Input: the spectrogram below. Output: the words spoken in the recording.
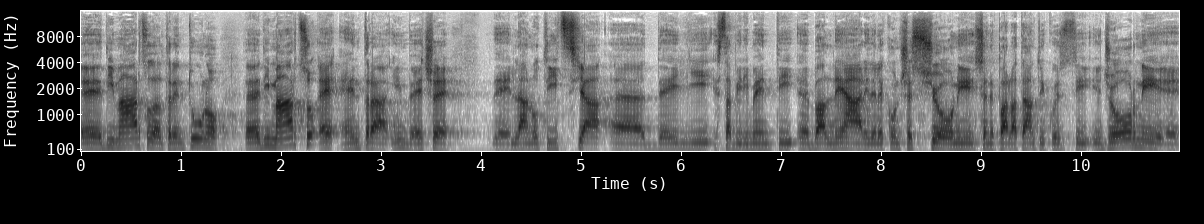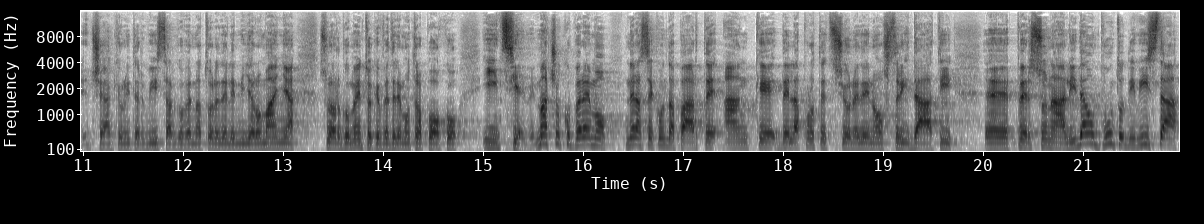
eh, di marzo, dal 31 di marzo e entra invece eh, la notizia eh, degli stabilimenti eh, balneari, delle concessioni, se ne parla tanto in questi giorni, c'è anche un'intervista al governatore dell'Emilia Romagna sull'argomento che vedremo tra poco insieme. Ma ci occuperemo nella seconda parte anche della protezione dei nostri dati eh, personali. Da un punto di vista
